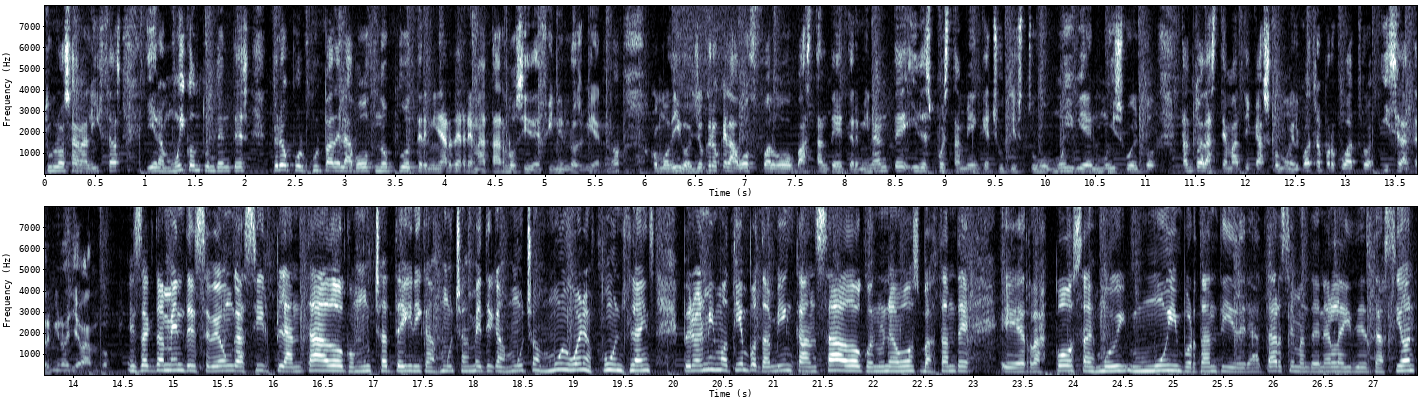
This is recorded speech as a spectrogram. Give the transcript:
tú los analizas y eran muy contundentes, pero por culpa de la voz no pudo terminar de rematarlos y definirlos bien, ¿no? Como digo, yo creo que la voz fue algo bastante determinante y después también que Chuti estuvo muy bien, muy suelto, tanto en las temáticas como en el 4x4 y se la terminó llevando. Exactamente, se ve un Gasir plantado, con muchas técnicas, muchas métricas, muchos muy buenos punchlines, pero al mismo tiempo también cansado, con una voz bastante eh, rasposa, es muy, muy importante hidratarse, mantener la hidratación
